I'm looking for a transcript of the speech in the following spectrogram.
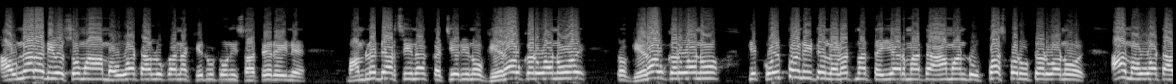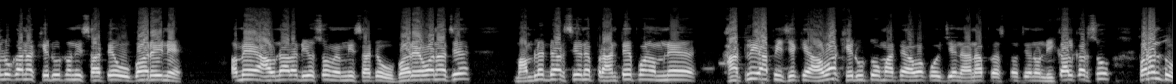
આવનારા દિવસોમાં આ મહુવા તાલુકાના ખેડૂતોની સાથે રહીને મામલતદારશ્રીના કચેરીનો ઘેરાવ કરવાનો હોય, તો ઘેરાવ કરવાનો કે કોઈ પણ રીતે લડતમાં તૈયાર માટે આ માંડ ઉપવાસ પર ઉતરવાનો હોય, આ મહુવા તાલુકાના ખેડૂતોની સાથે ઊભા રહીને અમે આવનારા દિવસોમાં એમની સાથે ઊભા રહેવાના છે. મામલતદારશ્રી અને પ્રાંતે પણ અમને ખાતરી આપી છે કે આવા ખેડૂતો માટે આવા કોઈ જે નાના પ્રશ્નો છે એનો નિકાલ કરશું. પરંતુ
